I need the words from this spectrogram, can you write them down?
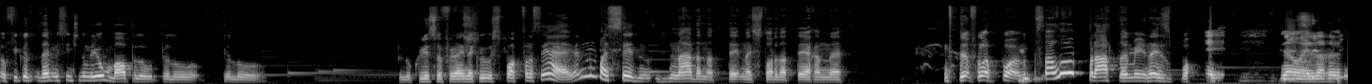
eu fico até me sentindo meio mal pelo, pelo, pelo, pelo Christopher ainda, que o Spock fala assim, é, não vai ser nada na, te- na história da Terra, né? Eu falo, pô, não precisa aloprar também, né, Spock? Não, exatamente.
